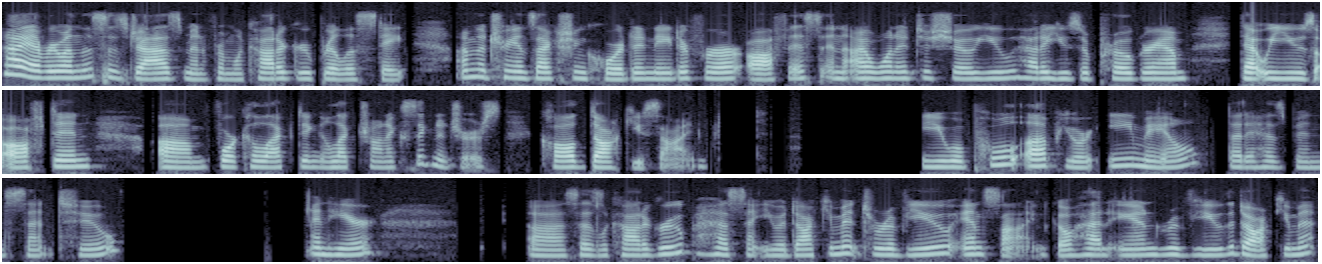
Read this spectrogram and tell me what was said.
Hi everyone, this is Jasmine from Licata Group Real Estate. I'm the transaction coordinator for our office and I wanted to show you how to use a program that we use often um, for collecting electronic signatures called DocuSign. You will pull up your email that it has been sent to and here uh, says Licata Group has sent you a document to review and sign. Go ahead and review the document.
